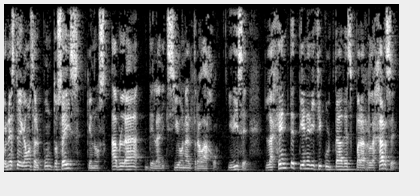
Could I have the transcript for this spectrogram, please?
Con esto llegamos al punto 6 que nos habla de la adicción al trabajo. Y dice, la gente tiene dificultades para relajarse,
